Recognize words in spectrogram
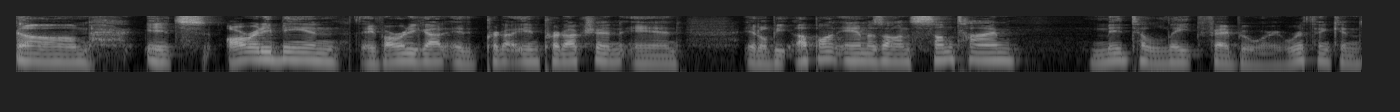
um, it's already being, they've already got it in production and it'll be up on Amazon sometime mid to late February. We're thinking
